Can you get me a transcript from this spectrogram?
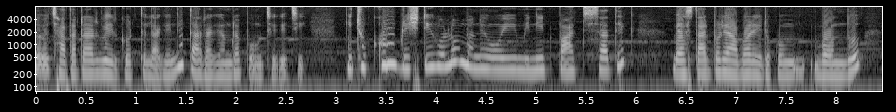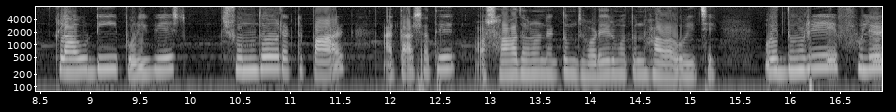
তবে ছাতাটা আর বের করতে লাগেনি, তার আগে আমরা পৌঁছে গেছি। কিছুক্ষণ বৃষ্টি হলো মানে ওই মিনিট পাঁচ সাতেক, ব্যাস তারপরে আবার এরকম বন্ধ। ক্লাউডি পরিবেশ, সুন্দর একটা পার্ক, আর তার সাথে অসাধারণ একদম ঝড়ের মতন হাওয়া বইছে। ওই দূরে ফুলের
